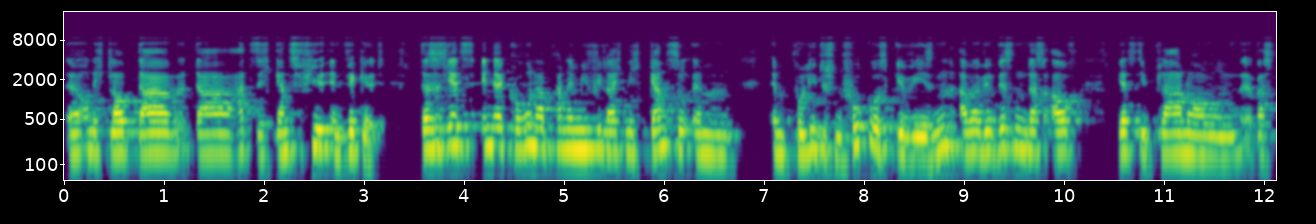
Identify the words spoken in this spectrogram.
Äh, und ich glaube, da, da hat sich ganz viel entwickelt. Das ist jetzt in der Corona-Pandemie vielleicht nicht ganz so im, im politischen Fokus gewesen, aber wir wissen, dass auch jetzt die Planung, was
